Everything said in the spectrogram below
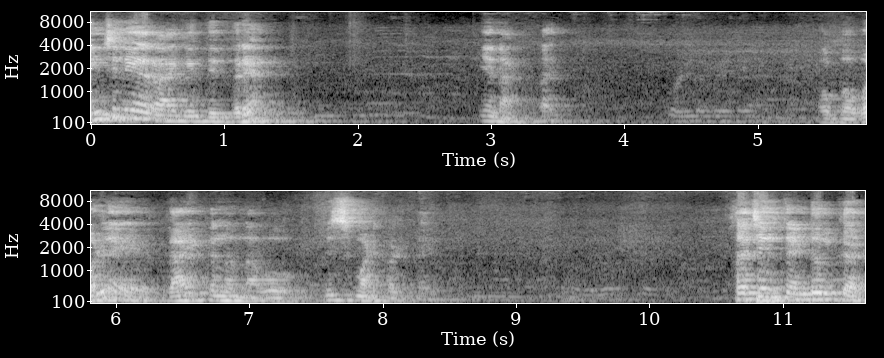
ಇಂಜಿನಿಯರ್ ಆಗಿದ್ದಿದ್ರೆ ಏನಾಗ್ತಾ? ಒಬ್ಬ ಒಳ್ಳೆ ಗಾಯಕನ ನಾವು ಮಿಸ್ ಮಾಡಿಕೊಳ್ತಾ ಸಚಿನ್ ತೆಂಡೂಲ್ಕರ್,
